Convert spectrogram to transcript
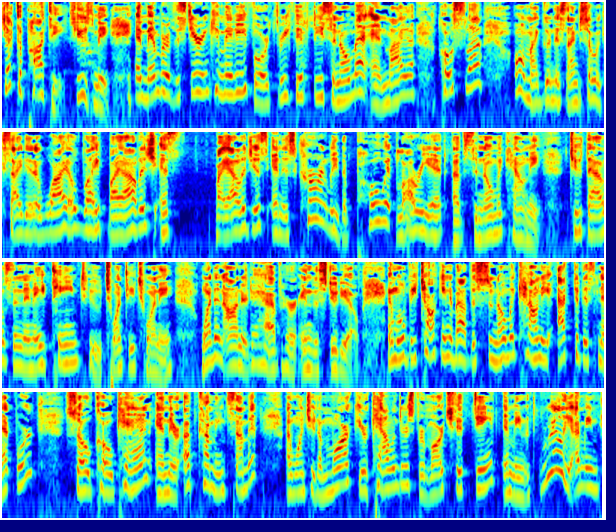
Jacopetti, excuse me, a member of the steering committee for 350 Sonoma and Maya Khosla. Oh my goodness, I'm so excited. A wildlife biologist biologist and is currently the poet laureate of Sonoma County 2018 to 2020. What an honor to have her in the studio. And we'll be talking about the Sonoma County Activist Network, SoCoCan, and their upcoming summit. I want you to mark your calendars for March 15th. I mean, really, I mean,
